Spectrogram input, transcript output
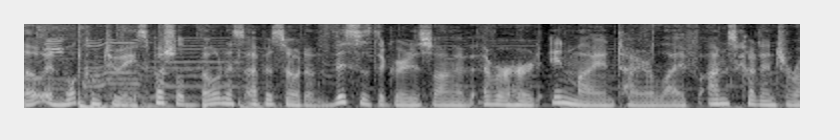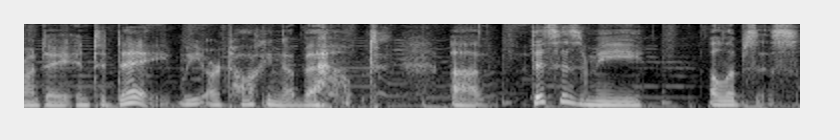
Hello, and welcome to a special bonus episode of This is the Greatest Song I've Ever Heard in My Entire Life. I'm Scott Interrante, and today we are talking about uh, This Is Me, ellipsis,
